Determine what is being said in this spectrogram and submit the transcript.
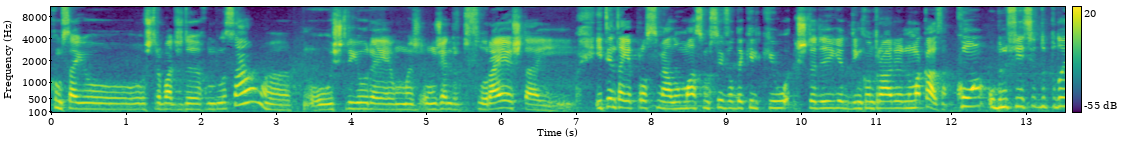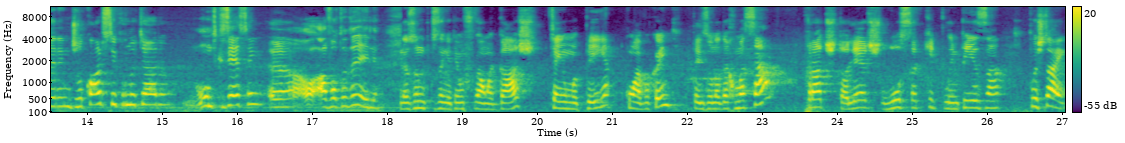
comecei o, os trabalhos de remodelação. Uh, o exterior é uma, um género de floresta e, e tentei aproximá-lo o máximo possível daquilo que eu gostaria de encontrar numa casa, com o benefício de poderem deslocar-se e pernoitar onde quisessem uh, à volta da ilha. Na zona de cozinha tem um fogão a gás, tem uma pia com água quente, tem zona de arrumação, pratos, talheres, louça, kit de limpeza, depois tem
